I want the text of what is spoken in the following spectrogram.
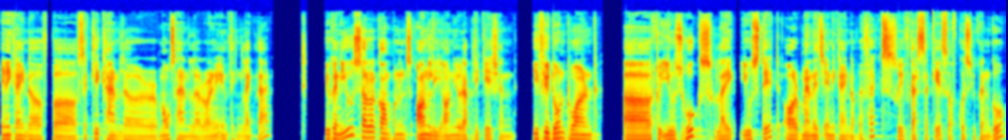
any kind of uh, say click handler, mouse handler or anything like that. You can use server components only on your application if you don't want uh, to use hooks like use state or manage any kind of effects. So if that's the case, of course you can go.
